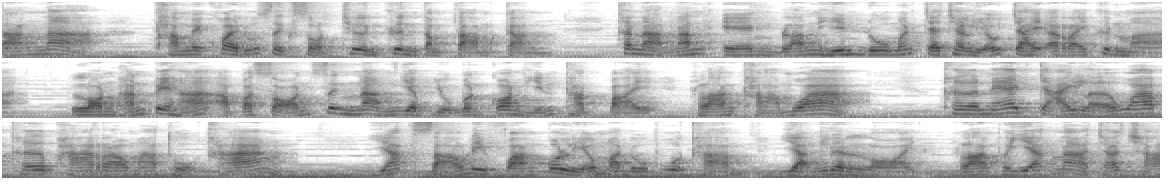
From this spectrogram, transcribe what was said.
ล้างหน้าทำให้ค่อยรู้สึกสดชื่นขึ้นตามๆกัน ขณะนั้นเองบลันหินดูเหมือนจะเฉลียวใจอะไรขึ้นมา หลอนหันไปหาอัปสรซึ่งนั่งเหยียบอยู่บนก้อนหินถัดไป พลางถามว่า เธอแน่ใจเหรอว่าเธอพาเรามาถูกทาง ยักษ์สาวได้ฟังก็เหลียวมาดูผู้ถาม อย่างเลื่อนลอย พลางพยักหน้าช้า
